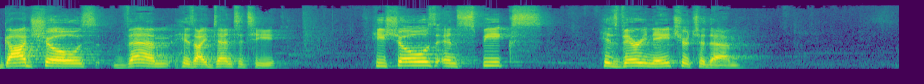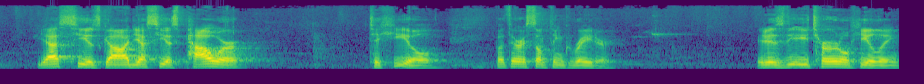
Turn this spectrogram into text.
God shows them his identity. He shows and speaks his very nature to them. Yes, he is God. Yes, he has power to heal, but there is something greater. It is the eternal healing,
